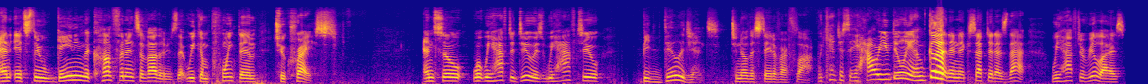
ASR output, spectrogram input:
And it's through gaining the confidence of others that we can point them to Christ. And so, what we have to do is we have to be diligent to know the state of our flock. We can't just say, How are you doing? I'm good, and accept it as that. We have to realize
